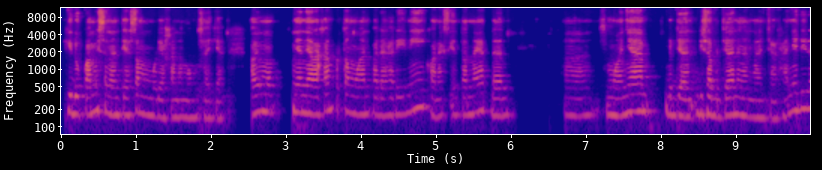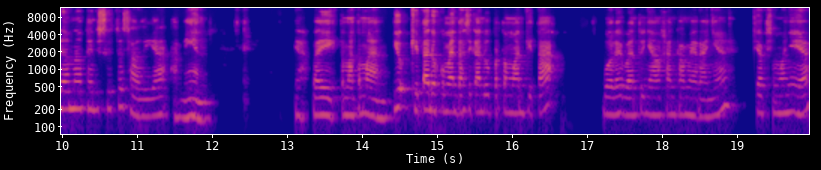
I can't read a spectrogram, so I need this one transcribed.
hidup kami senantiasa memuliakan namamu saja. Kami menyerahkan pertemuan pada hari ini, koneksi internet, dan uh, semuanya berjalan, bisa berjalan dengan lancar. Hanya di dalam Tuhan Yesus Kristus, ya. Amin. Ya, baik teman-teman. Yuk kita dokumentasikan dulu pertemuan kita. Boleh bantu nyalakan kameranya. Siap semuanya ya.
